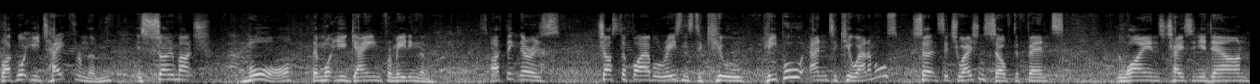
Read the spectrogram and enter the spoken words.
like what you take from them is so much more than what you gain from eating them. I think there is justifiable reasons to kill people and to kill animals. Certain situations, self-defense, lions chasing you down,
